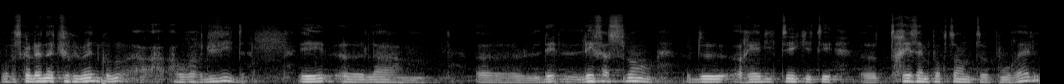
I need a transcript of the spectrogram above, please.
parce que la nature humaine a, horreur du vide. Et euh, euh, l'effacement de réalité qui était très importante pour elle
